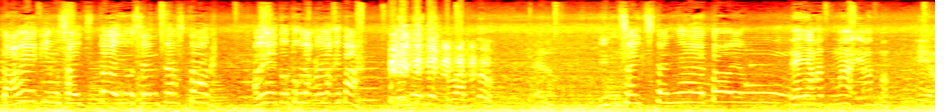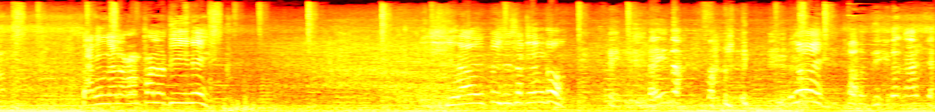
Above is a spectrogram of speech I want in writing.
Tangik yung side stand, yung center stand. Alagay, tutulak na lang kita. Hindi, hindi, hindi. Mo to. Ayan o. Yung side stand nga ito, yung... Hindi, yangat mo nga, yangat mo. Okay, yangat mo. Tang na naman pala din eh. Sirahin pa yung sasakyan ko. Dahil na. Okay. Hindi ka kasya.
